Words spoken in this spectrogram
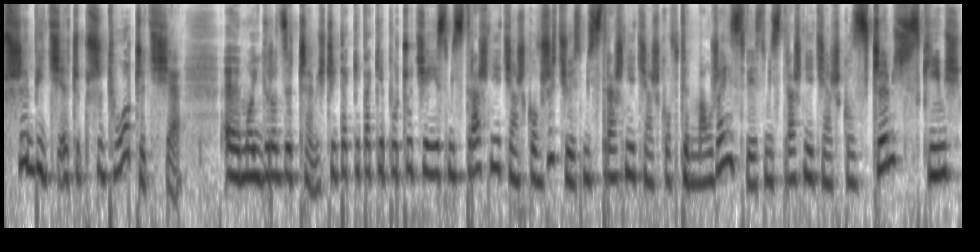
przybić czy przytłoczyć się, e, moi drodzy, czymś. Czyli takie, takie poczucie, jest mi strasznie ciężko w życiu, jest mi strasznie ciężko w tym małżeństwie, jest mi strasznie ciężko z czymś, z kimś,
